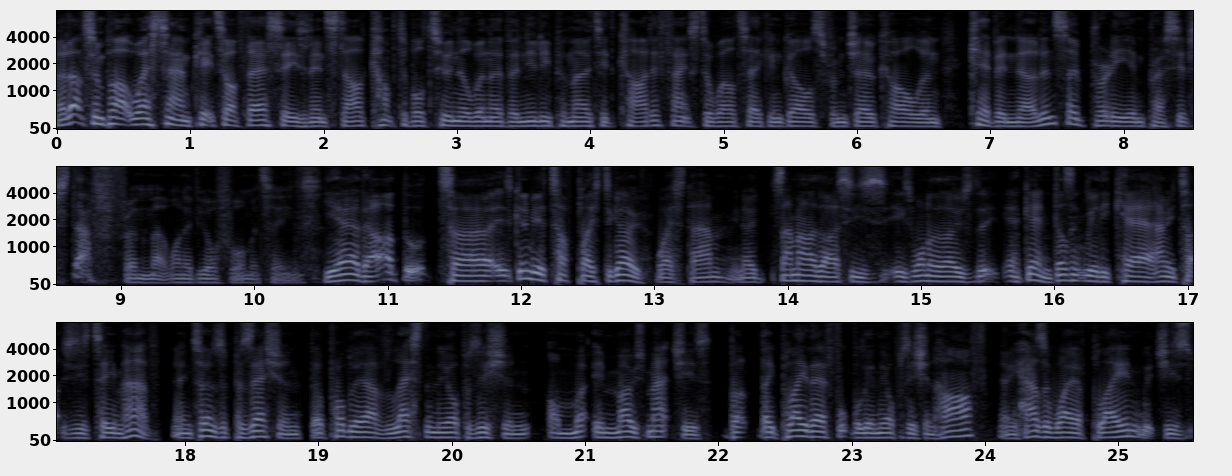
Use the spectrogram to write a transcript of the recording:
At Upton Park, West Ham kicked off their season in style. Comfortable 2 0 win over newly promoted Cardiff, thanks to well taken goals from Joe Cole and Kevin Nolan. So, pretty impressive stuff from uh, one of your former teams. Yeah, that thought uh, it's going to be a tough place to go, West Ham. You know, Sam Allardyce is, is one of those that, again, doesn't really care how many touches his team have. in terms of possession, they'll probably have less than the opposition on in most matches, but they play their football in the opposition half. Now he has a way of playing, which is,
